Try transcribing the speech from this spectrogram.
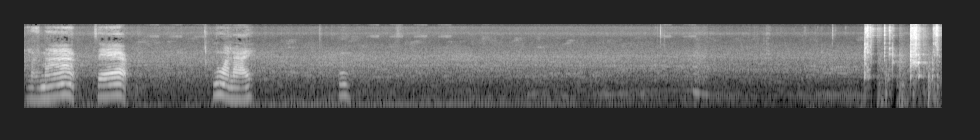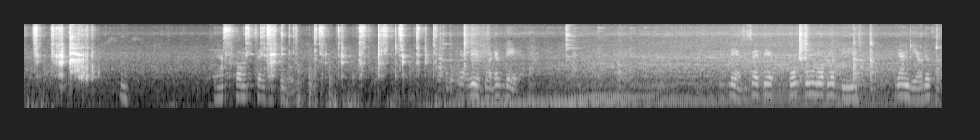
อร่อยมาก แซ่บนัวหลายอืมอืมเดี๋ยว กล้องใส่กระตุ้นอย่าเรียกตัวดักแด่แด่ใส่เป๊ปปรุงปรุงรสรสดี อย่างเดียวเด้อค่ะ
